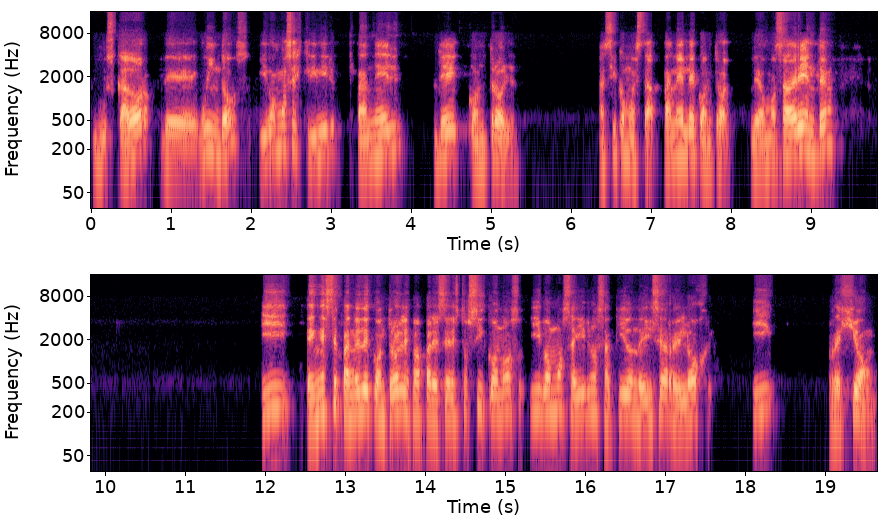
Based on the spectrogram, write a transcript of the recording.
buscador de Windows y vamos a escribir panel de control. Así como está, panel de control. Le vamos a dar Enter. Y en este panel de control les va a aparecer estos iconos y vamos a irnos aquí donde dice reloj y región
